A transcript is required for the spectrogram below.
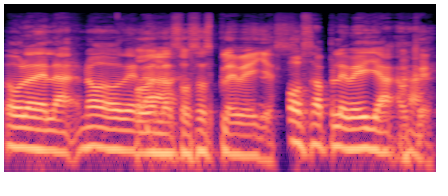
O la de la, no, de o la de las osas plebeyas. osa plebeya. ajá. Ok.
